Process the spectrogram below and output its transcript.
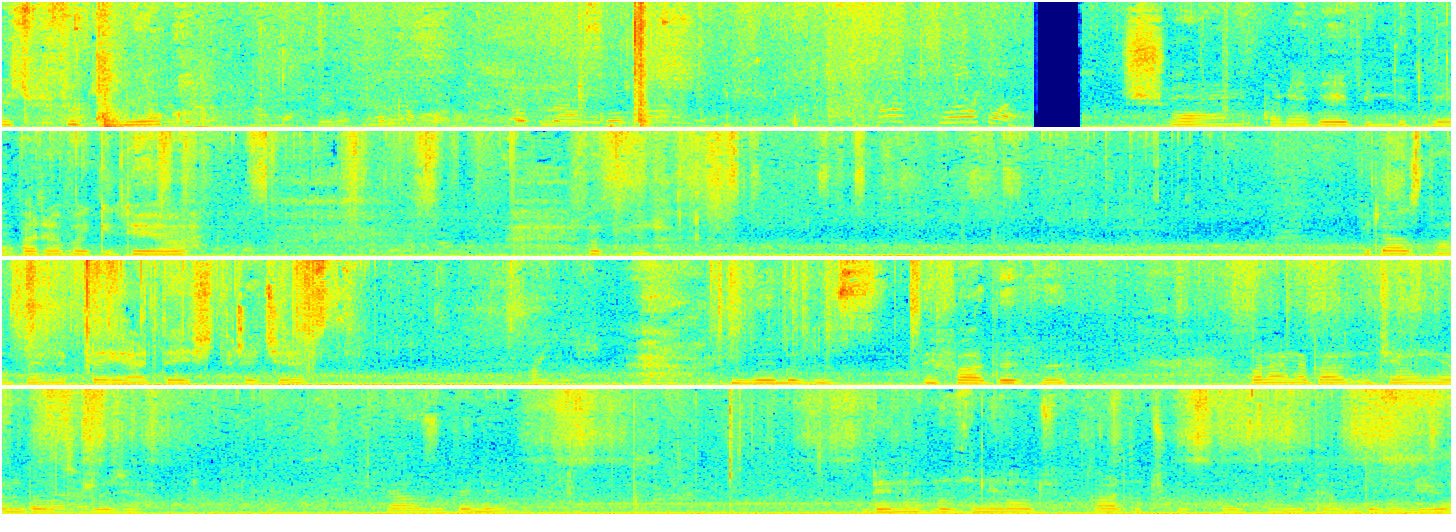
böyle hiçbir fikrim yok. Şu an arabaya bindik ve araba gidiyor. Bakın. Birazdan Zeynep'le yer değiştireceğiz. Hayır. Zeynep'in ifadesi. Bana ne ben Can'ın yanında oturacağım. Yalnız benim benim uzun yolculuklarda çok fazla midem bulanıyor.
